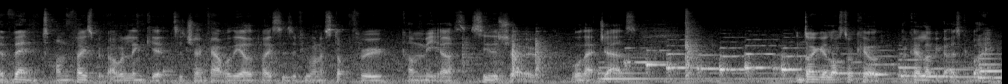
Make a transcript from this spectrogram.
event on Facebook. I will link it to check out all the other places if you want to stop through, come meet us, see the show, all that jazz. And don't get lost or killed. Okay, love you guys. Goodbye.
